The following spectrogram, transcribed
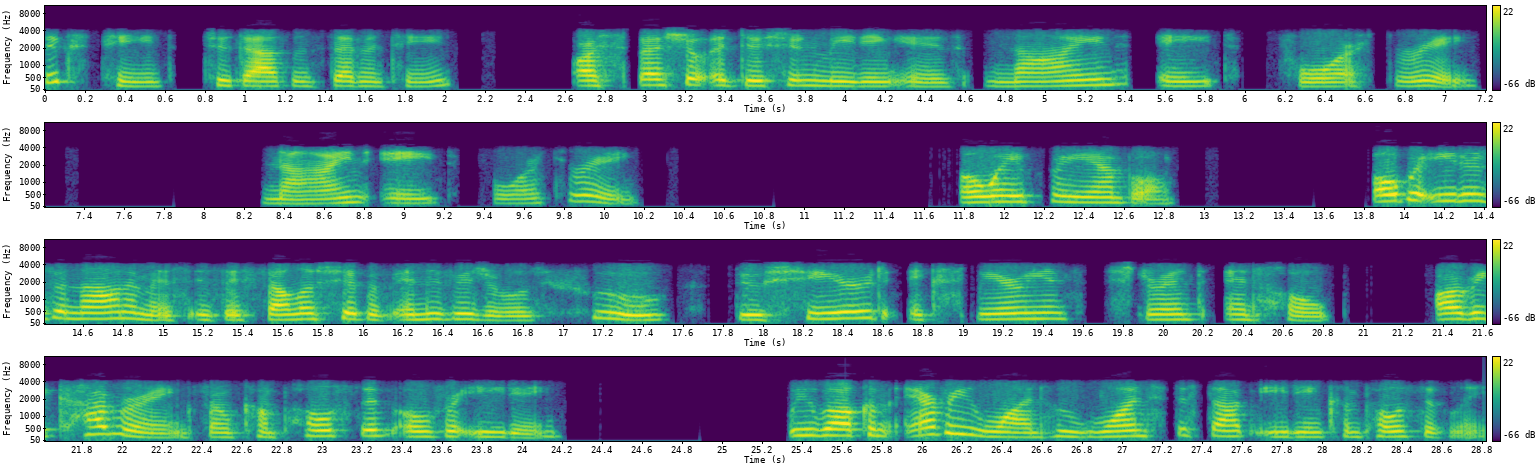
16, 2017, our special edition meeting is 9843. 9843. OA Preamble. Overeaters Anonymous is a fellowship of individuals who, through shared experience, strength, and hope, are recovering from compulsive overeating. We welcome everyone who wants to stop eating compulsively.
